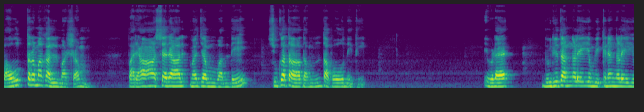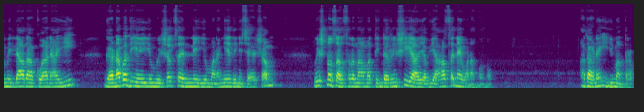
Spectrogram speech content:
പൗത്രമകൽമഷം പരാശരാത്മജം വന്ദേ സുഖതാതം തപോനിധി ഇവിടെ ദുരിതങ്ങളെയും വിഘ്നങ്ങളെയും ഇല്ലാതാക്കുവാനായി ഗണപതിയെയും വിശ്വസനെയും വണങ്ങിയതിന് ശേഷം വിഷ്ണു സഹസ്രനാമത്തിന്റെ ഋഷിയായ വ്യാസനെ വണങ്ങുന്നു. അതാണ് ഈ മന്ത്രം.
